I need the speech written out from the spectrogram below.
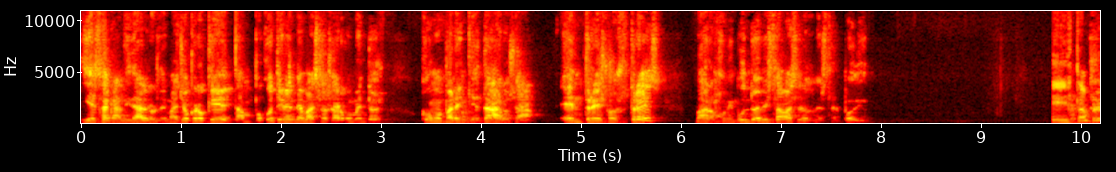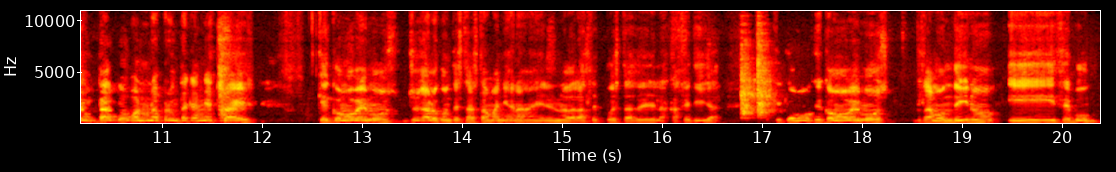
y esa calidad. Los demás yo creo que tampoco tienen demasiados argumentos como para inquietar. O sea, entre esos tres, bajo mi punto de vista, va a ser donde está el podio. Están preguntando, bueno, una pregunta que han hecho es que cómo vemos, yo ya lo contesté esta mañana en una de las respuestas de las cajetillas, que cómo, que cómo vemos Ramondino y Cebum.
